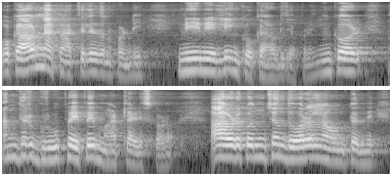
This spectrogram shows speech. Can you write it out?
ఒక ఆవిడ నాకు నచ్చలేదు అనుకోండి నేను వెళ్ళి ఇంకొక ఆవిడ చెప్పడం. ఇంకో ఆవిడ అందరూ గ్రూప్ అయిపోయి మాట్లాడేసుకోవడం. ఆవిడ కొంచెం దూరంలో ఉంటుంది.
